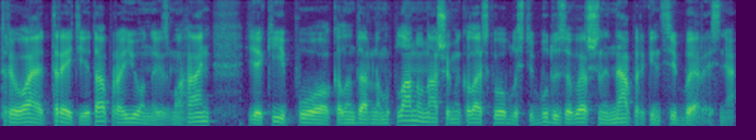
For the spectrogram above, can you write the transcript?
триває третій етап районних змагань, які по календарному плану нашої Миколаївської області будуть завершені наприкінці березня.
